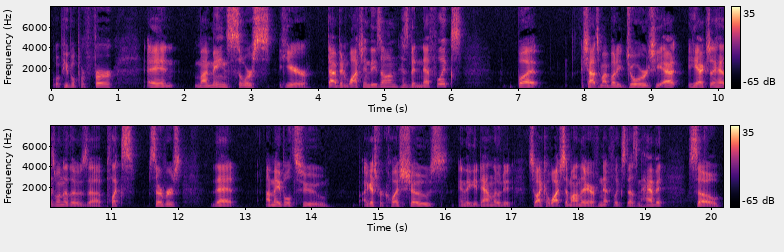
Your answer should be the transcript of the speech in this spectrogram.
what people prefer. And my main source here that I've been watching these on has been Netflix. But shout out to my buddy George. He a- he actually has one of those uh, Plex servers that I'm able to, I guess, request shows and they get downloaded, so I can watch them on there if Netflix doesn't have it. So,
